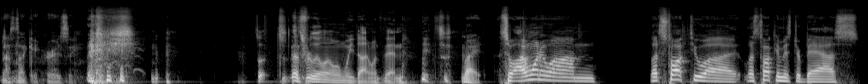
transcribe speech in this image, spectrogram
Let's not get crazy. So, so that's really the only one we done with Vin. Right. So I want to um, let's talk to uh, let's talk to Mr. Bass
